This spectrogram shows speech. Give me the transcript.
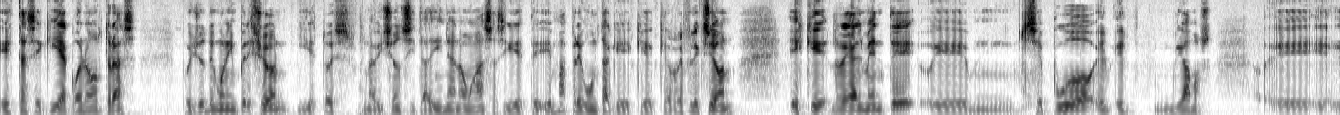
esta sequía con otras? Pues yo tengo una impresión, y esto es una visión citadina no más, así que este, es más pregunta que, reflexión, es que realmente eh, se pudo, digamos, eh,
